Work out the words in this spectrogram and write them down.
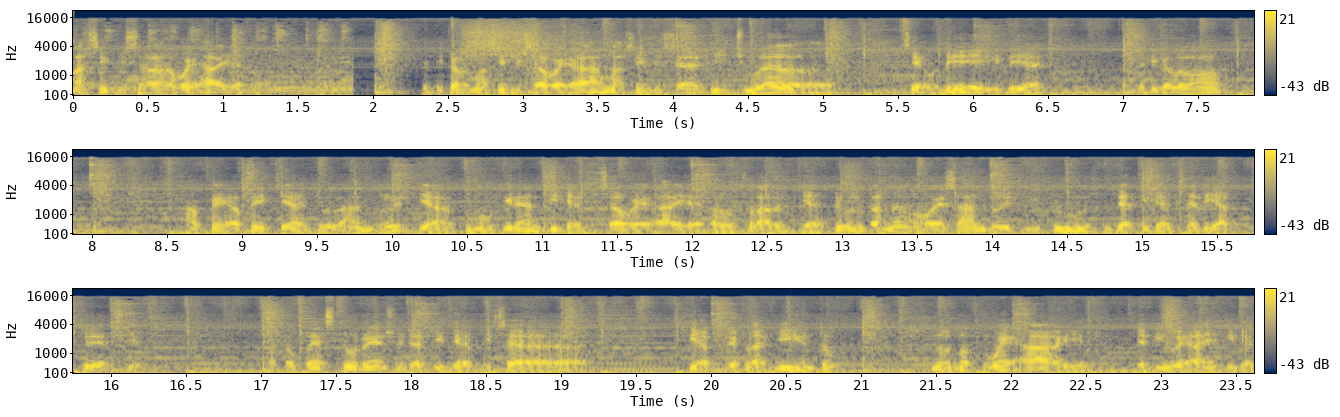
masih bisa WA ya. Jadi kalau masih bisa WA masih bisa dijual COD gitu ya. Jadi kalau HP-HP jadul Android ya kemungkinan tidak bisa WA ya. Kalau terlalu jadul karena OS Android itu sudah tidak bisa di-upgrade ya atau playstore-nya sudah tidak bisa di-upgrade lagi untuk download WA ya. Jadi WA nya tidak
